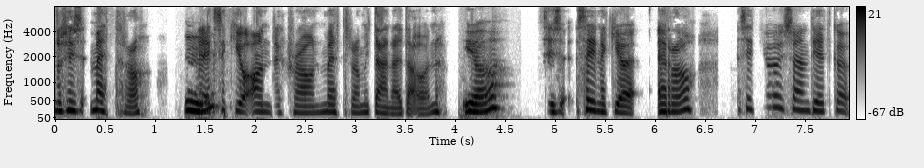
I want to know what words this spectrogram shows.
no siis metro. Mm. Eikö sekin ole underground, metro, mitä näitä on? Joo, Siis siinäkin on ero. Sitten joissain, tiedätkö,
